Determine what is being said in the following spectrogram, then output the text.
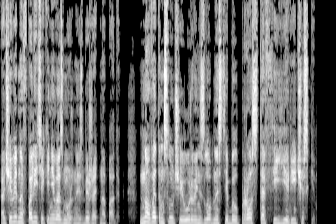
Очевидно, в политике невозможно избежать нападок. Но в этом случае уровень злобности был просто феерическим.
